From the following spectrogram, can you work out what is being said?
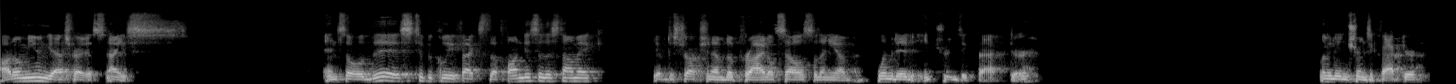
Autoimmune gastritis, nice. And so this typically affects the fundus of the stomach. You have destruction of the parietal cells, so then you have limited intrinsic factor. Limited intrinsic factor,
